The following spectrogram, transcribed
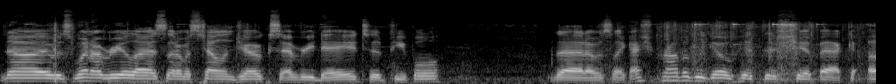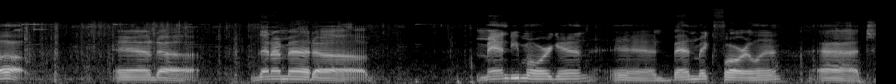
No, it was when I realized that I was telling jokes every day to people that I was like, I should probably go hit this shit back up. And uh, then I met uh, Mandy Morgan and Ben McFarlane at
